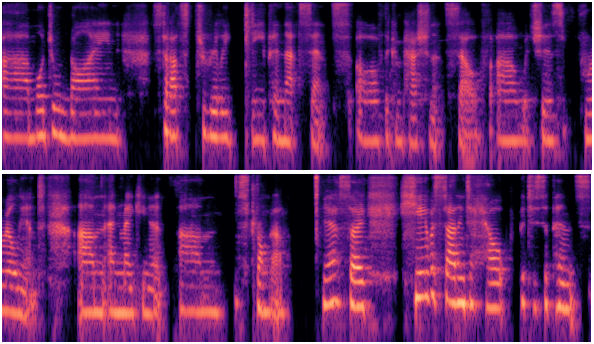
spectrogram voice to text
uh, module nine starts to really deepen that sense of the compassionate self, uh, which is brilliant um, and making it um, stronger yeah, so here we're starting to help participants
